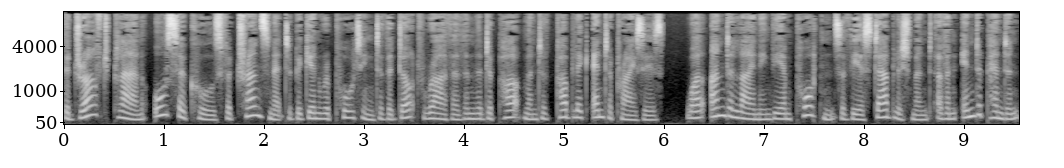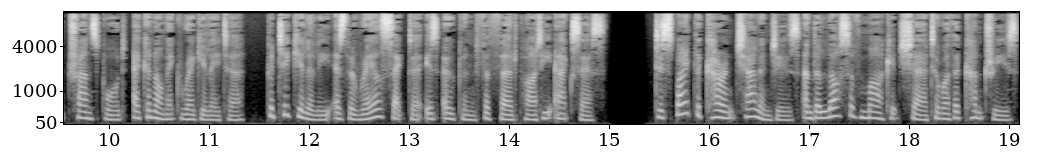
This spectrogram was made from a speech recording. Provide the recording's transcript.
The draft plan also calls for Transnet to begin reporting to the DOT rather than the Department of Public Enterprises, while underlining the importance of the establishment of an independent transport economic regulator, particularly as the rail sector is opened for third party access. Despite the current challenges and the loss of market share to other countries,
